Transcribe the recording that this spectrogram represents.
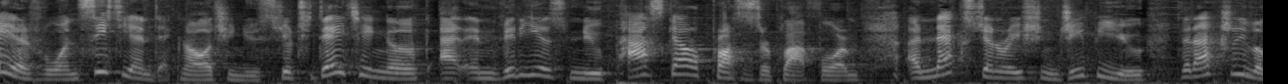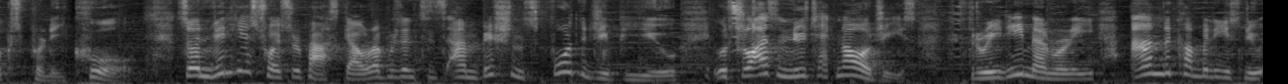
Hey everyone, CTN Technology News here today taking a look at NVIDIA's new Pascal processor platform, a next generation GPU that actually looks pretty cool. So NVIDIA's choice for Pascal represents its ambitions for the GPU, which relies on new technologies, 3D memory, and the company's new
